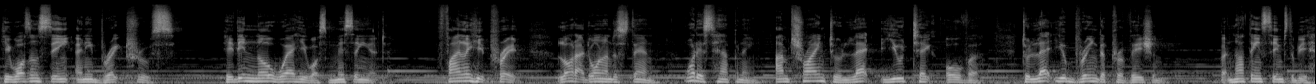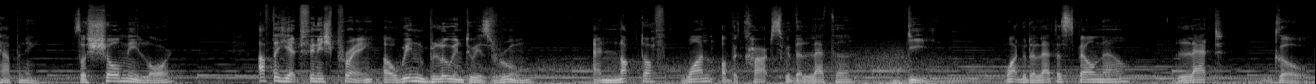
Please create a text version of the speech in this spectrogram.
He wasn't seeing any breakthroughs. He didn't know where he was missing it. Finally, he prayed, Lord, I don't understand. What is happening? I'm trying to let you take over, to let you bring the provision, but nothing seems to be happening. So show me, Lord. After he had finished praying, a wind blew into his room and knocked off one of the cards with the letter D. What do the letters spell now? Let go.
